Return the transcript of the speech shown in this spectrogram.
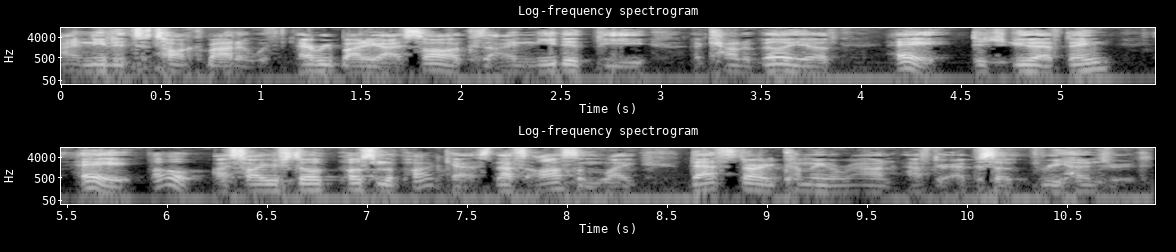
I needed to talk about it with everybody I saw because I needed the accountability of, hey, did you do that thing? Hey, oh, I saw you're still posting the podcast. That's awesome. Like that started coming around after episode 300,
